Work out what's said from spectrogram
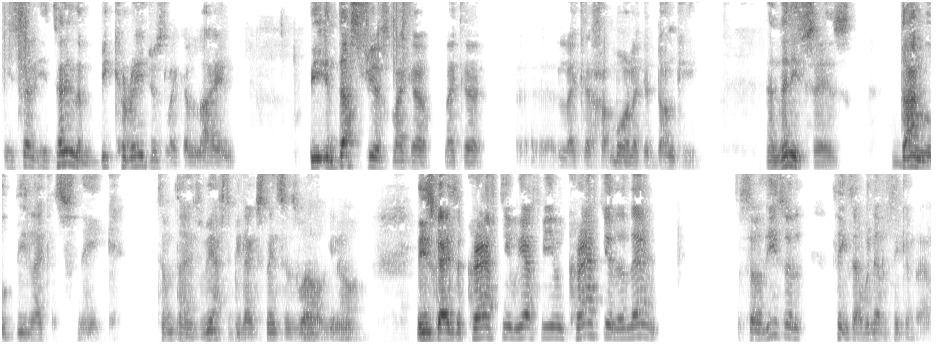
he said. He's telling them: be courageous like a lion, be industrious like a like a uh, like a more like a donkey. And then he says, Dan will be like a snake. Sometimes we have to be like snakes as well, you know. These guys are crafty. We have to be even craftier than them. So these are things I would never think about.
